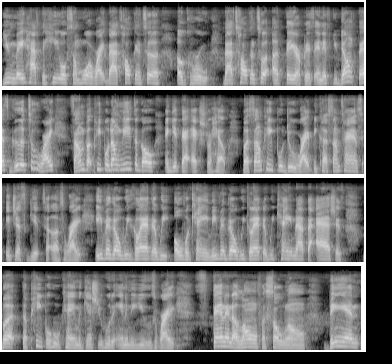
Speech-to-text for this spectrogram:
you may have to heal some more, right? By talking to a group, by talking to a therapist. And if you don't, that's good too, right? Some but people don't need to go and get that extra help, but some people do, right? Because sometimes it just get to us, right? Even though we glad that we overcame, even though we glad that we came out the ashes, but the people who came against you, who the enemy used, right? Standing alone for so long, being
